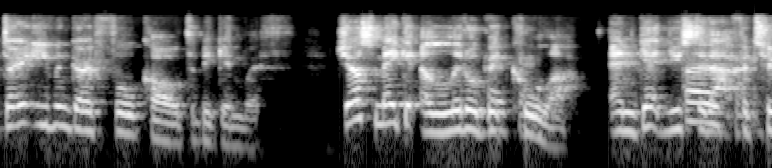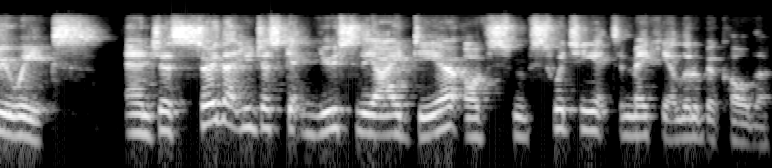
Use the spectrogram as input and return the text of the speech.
don't even go full cold to begin with. Just make it a little bit okay. cooler and get used to okay. that for two weeks. And just so that you just get used to the idea of switching it to making it a little bit colder.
